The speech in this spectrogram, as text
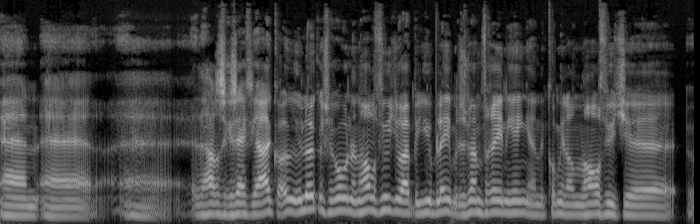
En daar hadden ze gezegd, ja, oh, leuk als je gewoon een half uurtje, we hebben een jubileum met de zwemvereniging. En dan kom je dan een half uurtje eh,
